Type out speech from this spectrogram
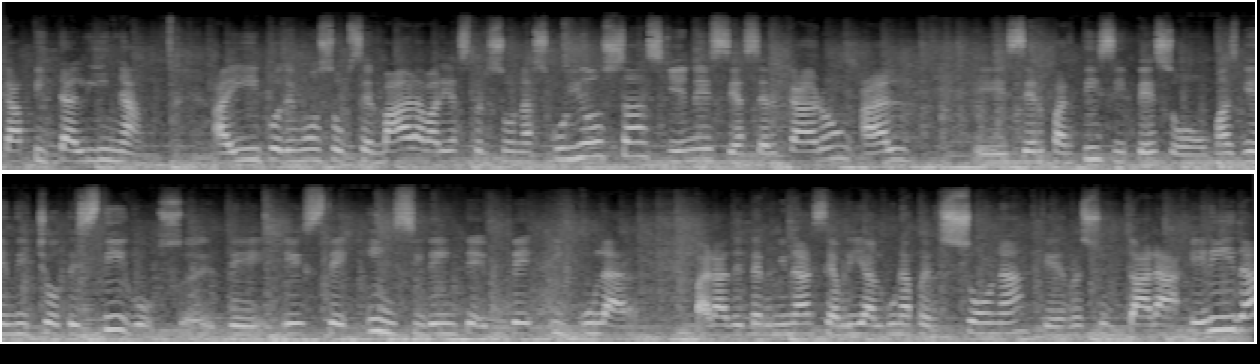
capitalina. Ahí podemos observar a varias personas curiosas quienes se acercaron al eh, ser partícipes o más bien dicho testigos eh, de este incidente vehicular para determinar si habría alguna persona que resultara herida.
